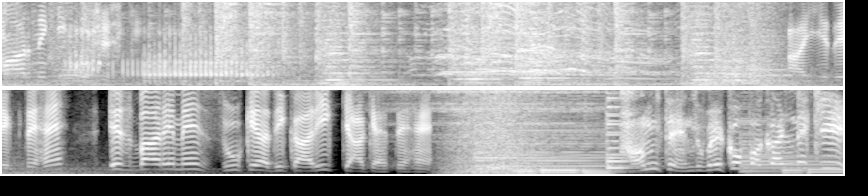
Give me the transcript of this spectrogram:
मारने की कोशिश की। आइए देखते हैं इस बारे में जू के अधिकारी क्या कहते हैं। हम तेंदुए को पकड़ने की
